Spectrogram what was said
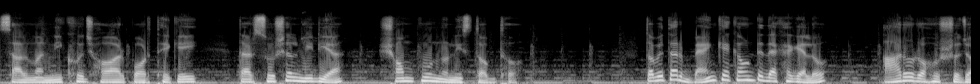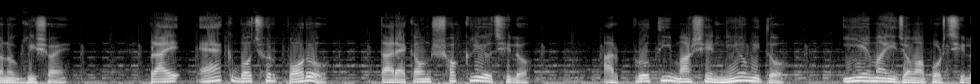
সালমান নিখোঁজ হওয়ার পর থেকেই তার সোশ্যাল মিডিয়া সম্পূর্ণ নিস্তব্ধ। তবে তার ব্যাংক অ্যাকাউন্টে দেখা গেল আরও রহস্যজনক বিষয়। প্রায় এক বছর পরও তার অ্যাকাউন্ট সক্রিয় ছিল আর প্রতি মাসে নিয়মিত ইএমআই জমা পড়ছিল।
